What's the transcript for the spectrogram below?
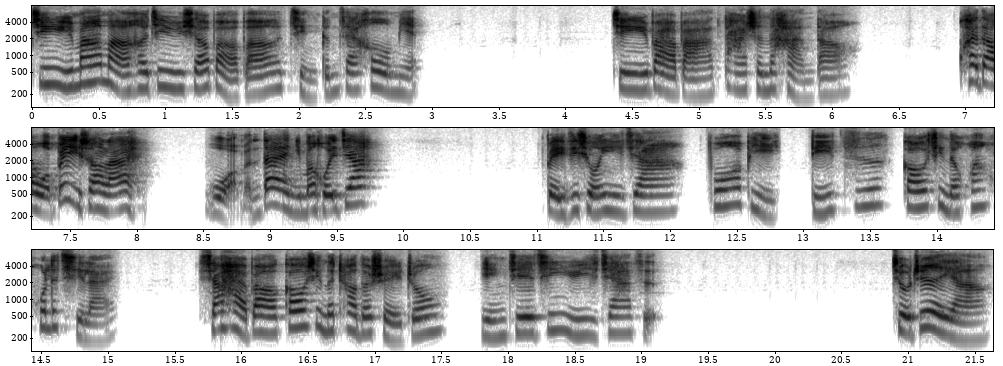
金鱼妈妈和金鱼小宝宝紧跟在后面。金鱼爸爸大声的喊道：“快到我背上来，我们带你们回家！”北极熊一家，波比、迪兹高兴地欢呼了起来。小海豹高兴地跳到水中迎接金鱼一家子。就这样，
